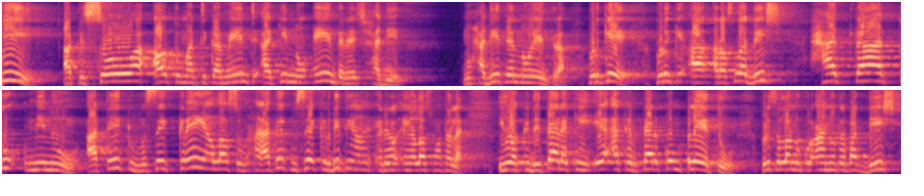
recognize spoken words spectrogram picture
que a pessoa automaticamente aqui não entra neste hadith. No hadith ele não entra. Por quê? Porque a, a Rasulullah diz até que você crê em Allah subhanahu até que você acredite em, Allah subhanahu wa E o acreditar aqui é acreditar completo. Por isso lá no Corão, outra parte diz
